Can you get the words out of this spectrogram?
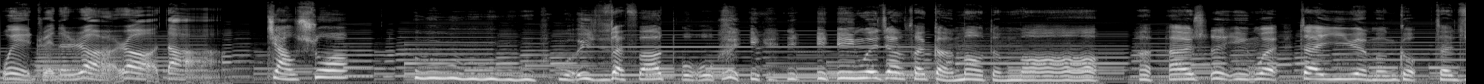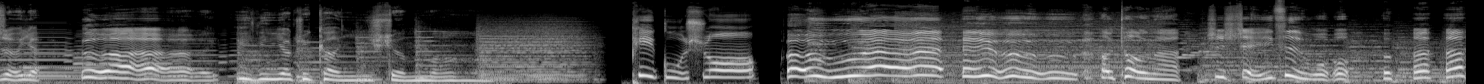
我也觉得热热的。脚说：“我一直在发抖，因因因因为这样才感冒的吗？还还是因为在医院门口才这样？啊，一定要去看医生吗？”屁股说。啊呜啊！哎呦，好痛啊！是谁刺我？啊啊啊！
